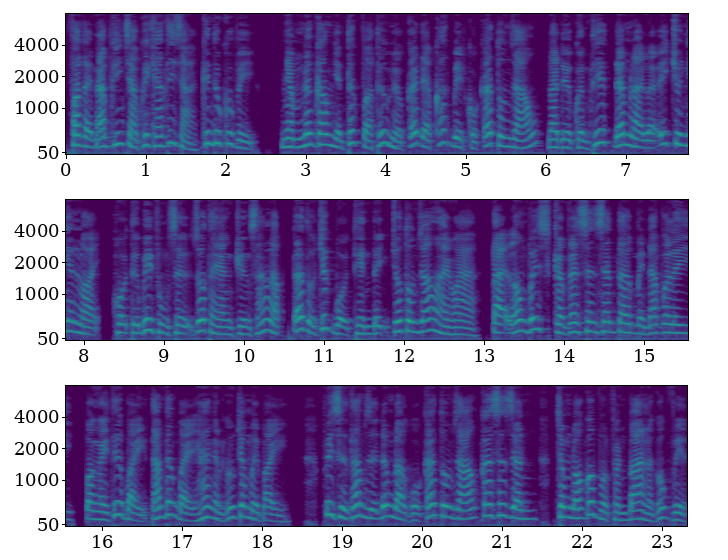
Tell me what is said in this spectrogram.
Phan Đại Nam kính chào quý khán thính giả, kính thưa quý vị. Nhằm nâng cao nhận thức và thấu hiểu cái đẹp khác biệt của các tôn giáo là điều cần thiết đem lại lợi ích cho nhân loại. Hội Từ Bi Phụng Sự do Thầy Hàng Trường sáng lập đã tổ chức buổi thiền định cho tôn giáo hài hòa tại Long Beach Convention Center miền Nam Cali vào ngày thứ Bảy 8 tháng 7 2017 với sự tham dự đông đảo của các tôn giáo, các sát dân, trong đó có một phần ba là gốc Việt.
